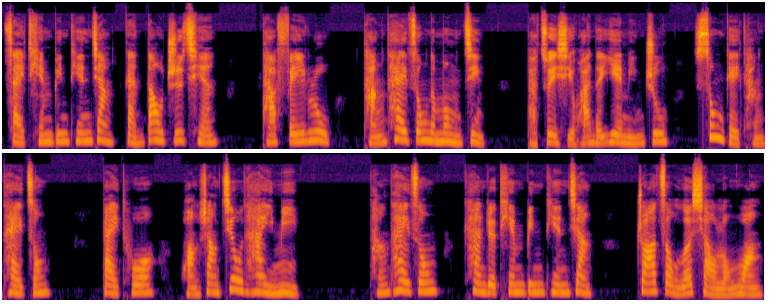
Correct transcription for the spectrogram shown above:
在天兵天将赶到之前，他飞入唐太宗的梦境，把最喜欢的夜明珠送给唐太宗，拜托皇上救他一命。唐太宗看着天兵天将抓走了小龙王，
